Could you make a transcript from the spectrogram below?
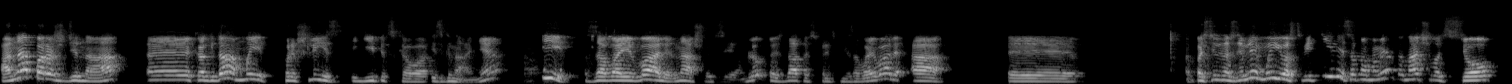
она порождена, э, когда мы пришли из египетского изгнания и завоевали нашу землю, то есть, да, то есть, в принципе, не завоевали, а э, поселили на земле, мы ее осветили, и с этого момента началось все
